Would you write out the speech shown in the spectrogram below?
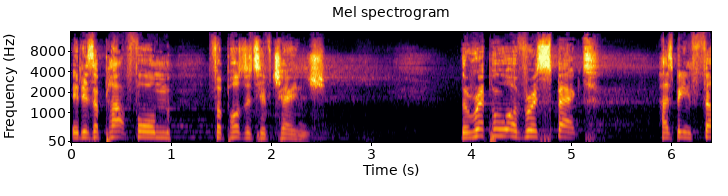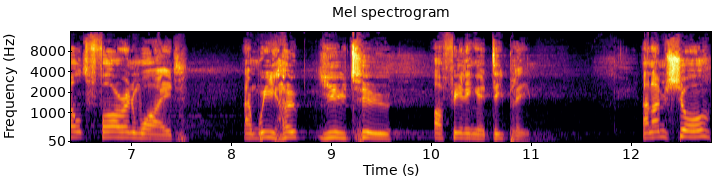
It is a platform for positive change. The ripple of respect has been felt far and wide, and we hope you too are feeling it deeply. And I'm sure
